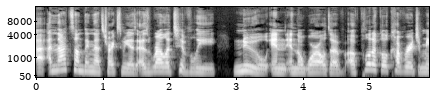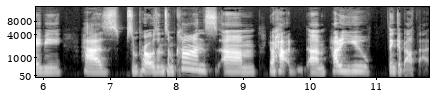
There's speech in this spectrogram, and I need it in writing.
uh, and that's something that strikes me as as relatively new in in the world of of political coverage and maybe has some pros and some cons um you know how um how do you think about that?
